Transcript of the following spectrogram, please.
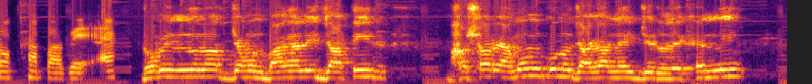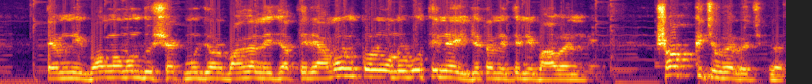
রক্ষা পাবে। রবীন্দ্রনাথ যেমন বাঙালি জাতির ভাষার এমন কোনো জায়গা নেই যে লেখেননি। তেমনি বঙ্গবন্ধু শেখ মুজিবুর বাঙালি জাতির এমন কোনো অনুভূতি নেই যেটা নিয়ে তিনি ভাবেননি। সবকিছু ভেবেছিলেন।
